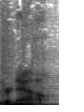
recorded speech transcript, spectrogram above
Order now.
